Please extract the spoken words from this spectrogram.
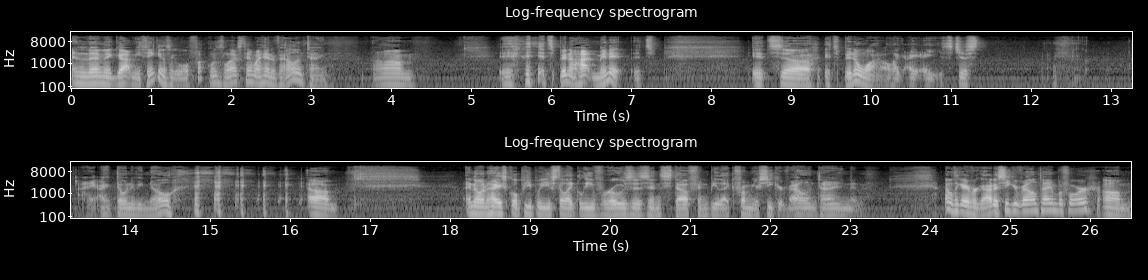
and then it got me thinking. It's like, well, fuck. When's the last time I had a Valentine? Um, it, has been a hot minute. It's it's uh it's been a while. Like I, I it's just I don't even know. um. I know in high school people used to like leave roses and stuff and be like from your secret Valentine and I don't think I ever got a secret Valentine before. Um,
